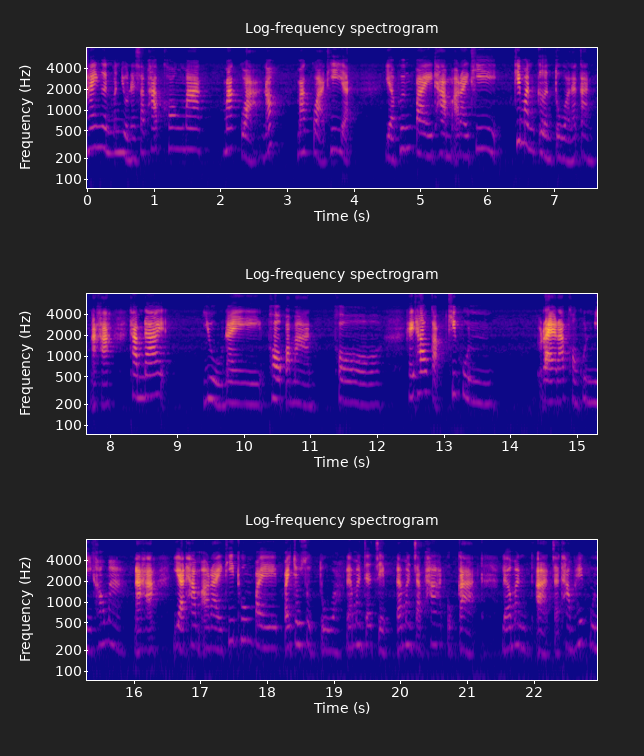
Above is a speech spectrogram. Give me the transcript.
ให้เงินมันอยู่ในสภาพคล่องมากมากกว่าเนาะมากกว่าที่อย่า อย่าเพิ่งไปทำอะไรที่ที่มันเกินตัวแล้วกันนะคะทำได้อยู่ในพอประมาณ พอให้เท่ากับที่คุณรายรับของคุณมีเข้ามานะคะ อย่าทำอะไรที่ทุ่มไปไปจนสุดตัว แล้วมันจะเจ็บแล้วมันจะพลาดโอกาส แล้วมันอาจจะทำให้คุณ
